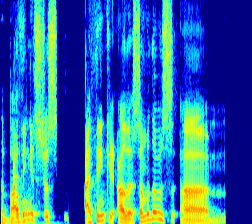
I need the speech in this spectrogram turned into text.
the bubble. I think it's just I think uh, some of those um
